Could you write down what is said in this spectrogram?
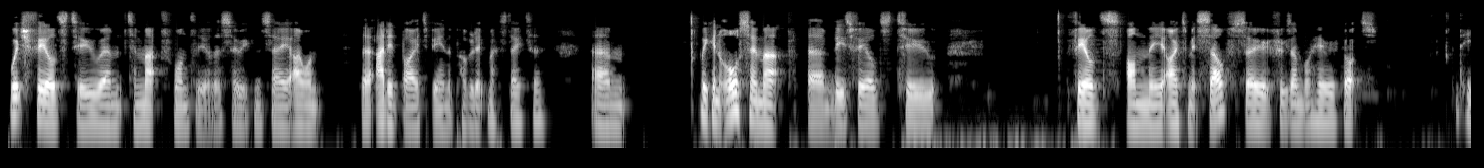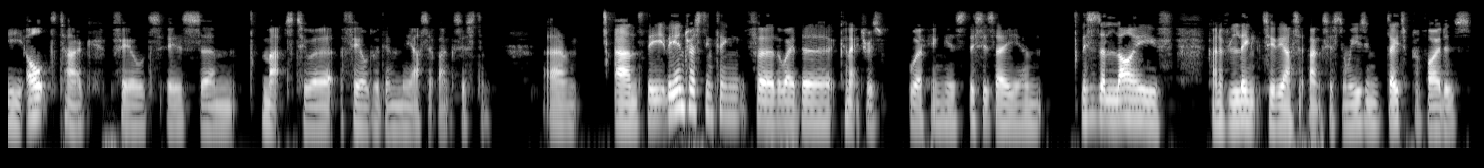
which fields to um, to map from one to the other. So we can say I want the added by to be in the public metadata. Um, we can also map um, these fields to fields on the item itself. So for example here we've got the alt tag field is um, mapped to a, field within the asset bank system. Um, and the, the interesting thing for the way the connector is working is this is a um, this is a live kind of link to the asset bank system. We're using data providers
